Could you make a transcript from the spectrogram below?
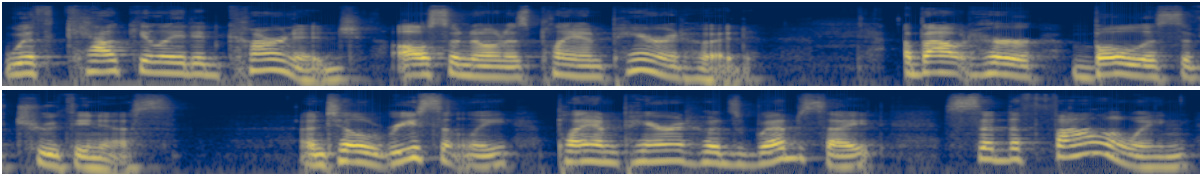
with Calculated Carnage, also known as Planned Parenthood, about her bolus of truthiness. Until recently, Planned Parenthood's website said the following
